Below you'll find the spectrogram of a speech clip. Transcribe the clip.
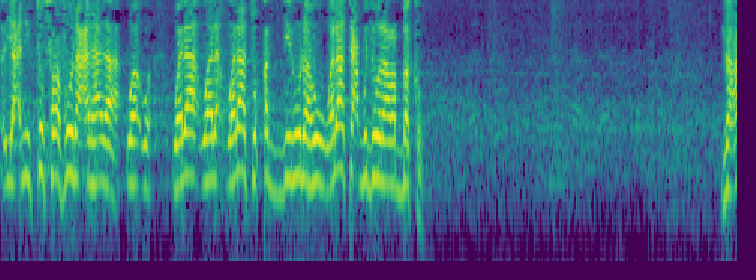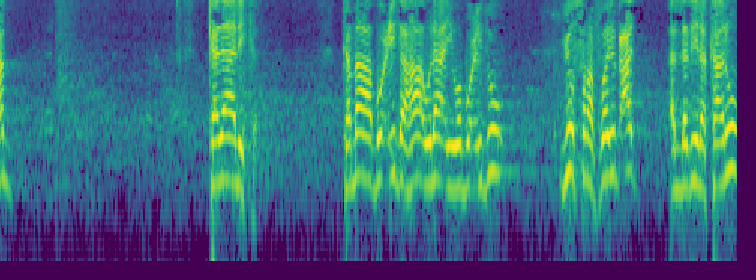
يعني تصرفون عن هذا ولا ولا ولا تقدرونه ولا تعبدون ربكم. نعم. كذلك كما بعد هؤلاء وبعدوا يصرف ويبعد الذين كانوا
